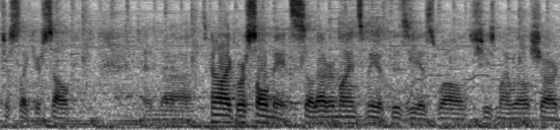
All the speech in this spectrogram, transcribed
just like yourself. And uh, it's kind of like we're soulmates, so that reminds me of Dizzy as well. She's my whale shark.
